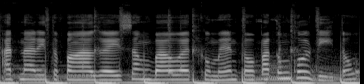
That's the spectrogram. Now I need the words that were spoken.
At narito pa nga guys ang bawat komento patungkol dito.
